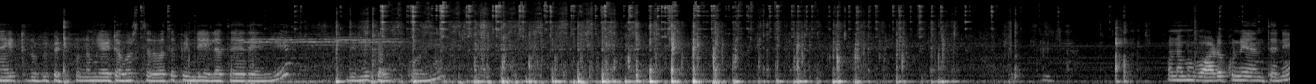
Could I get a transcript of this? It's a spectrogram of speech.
నైట్ రుబ్బి పెట్టుకున్నాం. ఎయిట్ అవర్స్ తర్వాత పిండి ఇలా తయారైంది. దీన్ని కలుపుకొని మనము వాడుకునే అంతనే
